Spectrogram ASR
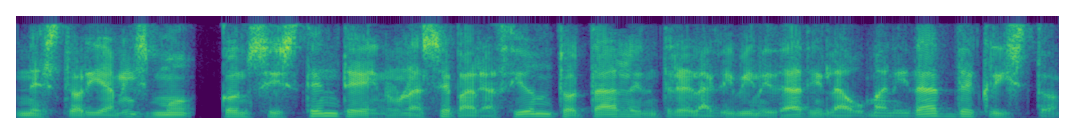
Nestorianismo, consistente en una separación total entre la divinidad y la humanidad de Cristo.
